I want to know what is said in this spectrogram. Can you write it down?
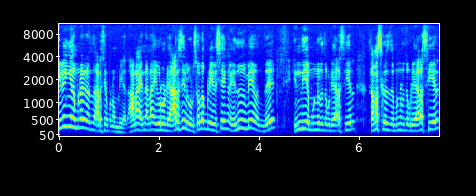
இவங்க முன்னாடி வந்து அரசியல் பண்ண முடியாது. ஆனால் என்னன்னா இவருடைய அரசியல் இவர் சொல்லக்கூடிய விஷயங்கள் எதுவுமே வந்து இந்திய முன்னிறுத்தக்கூடிய அரசியல் சமஸ்கிருதத்தை முன்னிறுத்தக்கூடிய அரசியல்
